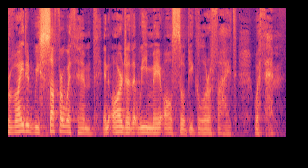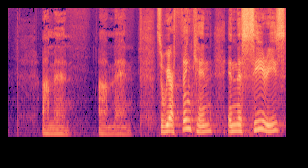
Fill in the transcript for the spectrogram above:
provided we suffer with him in order that we may also be glorified with him. Amen. Amen. So, we are thinking in this series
